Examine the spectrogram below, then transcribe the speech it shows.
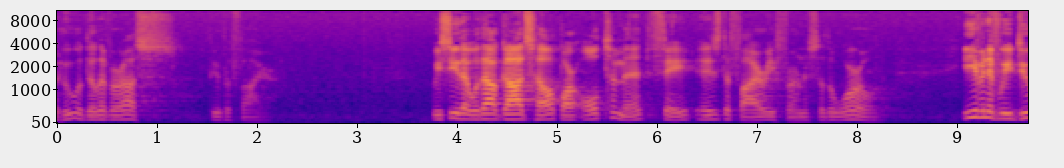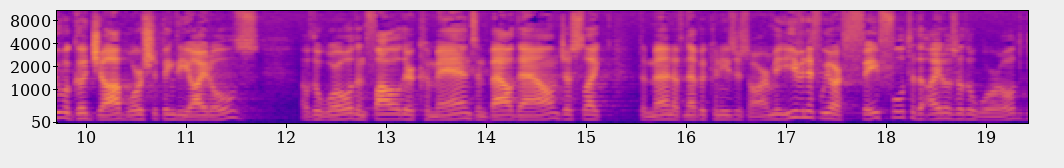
But who will deliver us through the fire? we see that without God's help, our ultimate fate is the fiery furnace of the world. Even if we do a good job worshiping the idols of the world and follow their commands and bow down, just like the men of Nebuchadnezzar's army, even if we are faithful to the idols of the world,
